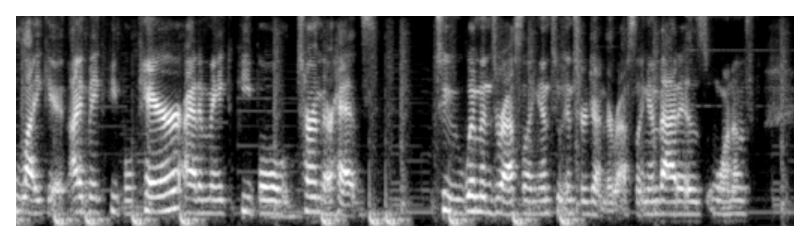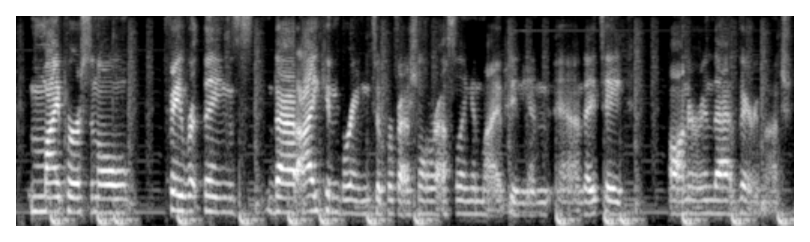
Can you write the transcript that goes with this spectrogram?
like it. I make people care. I make people turn their heads to women's wrestling and to intergender wrestling. And that is one of my personal favorite things that I can bring to professional wrestling, in my opinion. And I take honor in that very much.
